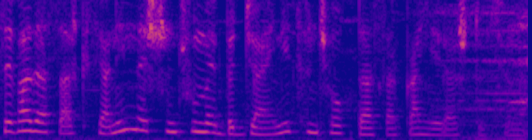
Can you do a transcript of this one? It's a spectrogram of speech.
Սևադա Սարգսյանին ներշնչում է բջջայինից հնչող դասական երաժշտությունը։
